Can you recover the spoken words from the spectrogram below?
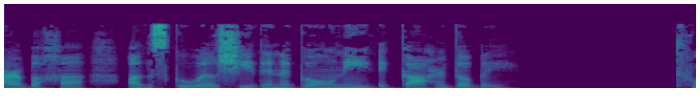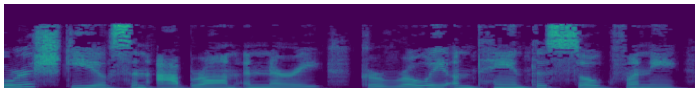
Arbacha agus go bhfuil siad ina gcónaí i gcathair Dubai. Tuairiscíodh san aibreán a Nuri gur raibh an taontas sógmhainní Lucht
